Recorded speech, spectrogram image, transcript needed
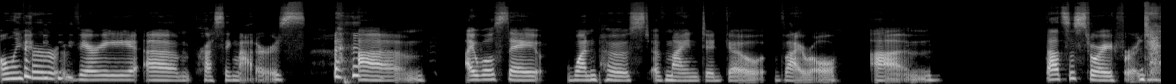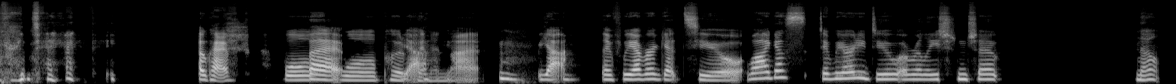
Only for very um, pressing matters. Um, I will say one post of mine did go viral. Um, that's a story for a different day, I think. Okay. We'll but, we'll put yeah. a pin in that. yeah. If we ever get to well, I guess did we already do a relationship no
